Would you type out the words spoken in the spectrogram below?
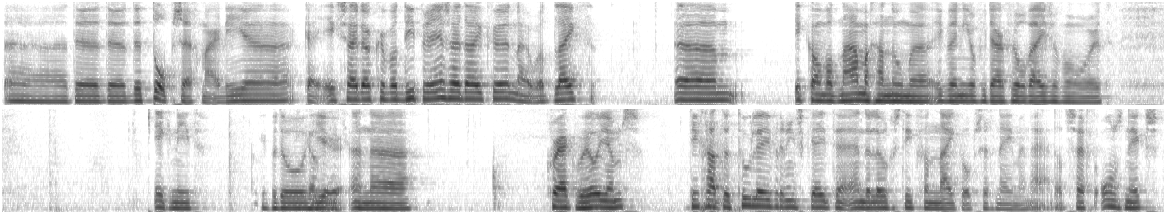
eh, de, de, de top, zeg maar. Die, eh, kijk, ik zei dat ik er wat dieper in zou duiken. Nou, wat blijkt... Ehm, ik kan wat namen gaan noemen. Ik weet niet of je daar veel wijzer van wordt. Ik niet. Ik bedoel, Ik hier niet. een eh, Craig Williams. Die gaat de toeleveringsketen en de logistiek van Nike op zich nemen. Nou ja, dat zegt ons niks.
